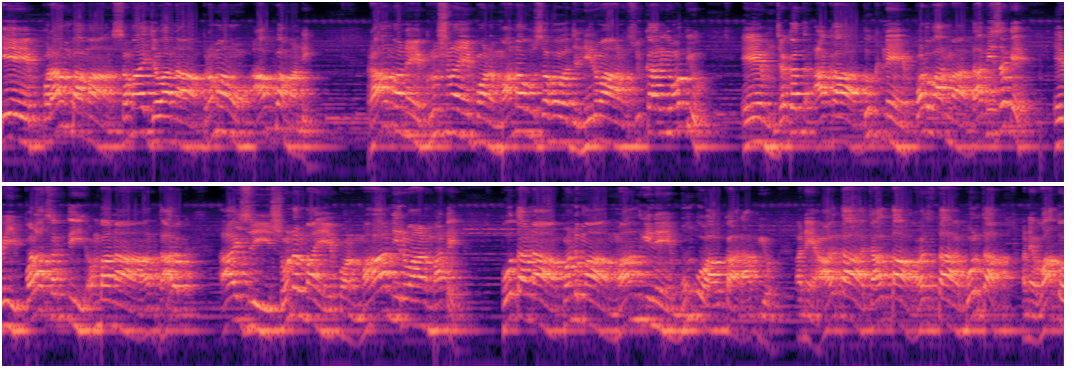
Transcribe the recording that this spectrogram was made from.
એ પરાંબામાં સમાઈ જવાના પ્રમાણો આપવા માંડી. રામ અને કૃષ્ણએ પણ માનવ સહજ નિર્વાણ સ્વીકાર્યું હતું. એમ જગત આખા દુઃખને પડવારમાં દાબી શકે એવી પરાશક્તિ અંબાના ધારક આ શ્રી સોનલમાએ પણ મહાનિર્વાણ માટે પોતાના પંડમાં માંદગીને મૂંગો આવકાર આપ્યો અને હાલતા ચાલતા, હસતા, બોલતા અને વાતો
